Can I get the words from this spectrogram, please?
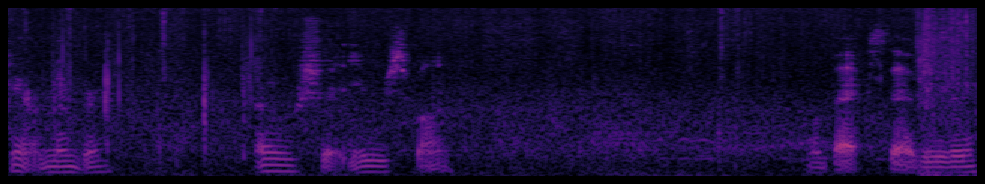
Can't remember. Oh shit, you respawn. I'll backstab you there.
